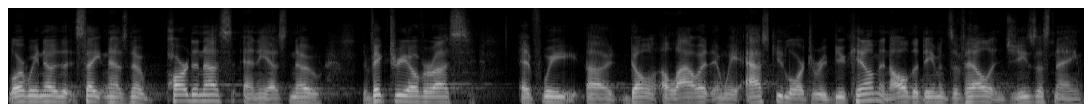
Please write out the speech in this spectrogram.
Lord, we know that Satan has no part in us and he has no victory over us if we uh, don't allow it. And we ask you, Lord, to rebuke him and all the demons of hell in Jesus' name.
